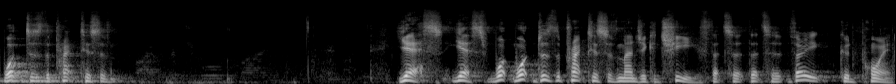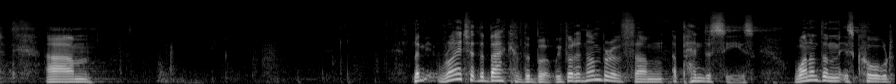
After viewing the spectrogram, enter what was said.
What does the practice of Yes, yes. What, what does the practice of magic achieve? That's a, that's a very good point. Um, let me, right at the back of the book, we've got a number of um, appendices. One of them is called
